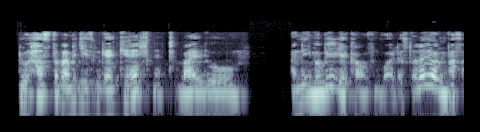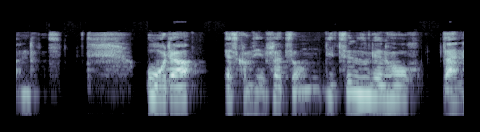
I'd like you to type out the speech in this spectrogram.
Du hast aber mit diesem Geld gerechnet, weil du eine Immobilie kaufen wolltest oder irgendwas anderes. Oder es kommt die Inflation, die Zinsen gehen hoch, dein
